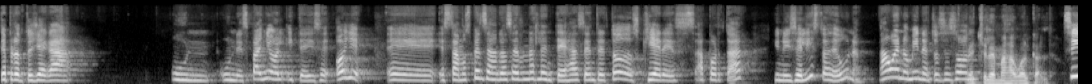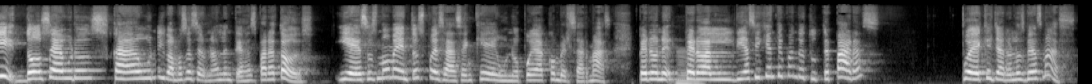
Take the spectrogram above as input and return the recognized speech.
de pronto llega un, un español y te dice, oye, eh, estamos pensando hacer unas lentejas entre todos, ¿quieres aportar? Y uno dice, listo, de una. Ah, bueno, mira, entonces son Échale más agua al caldo. Sí, dos euros cada uno y vamos a hacer unas lentejas para todos. Y esos momentos pues hacen que uno pueda conversar más. Pero, Mm. pero al día siguiente cuando tú te paras, puede que ya no los veas más.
